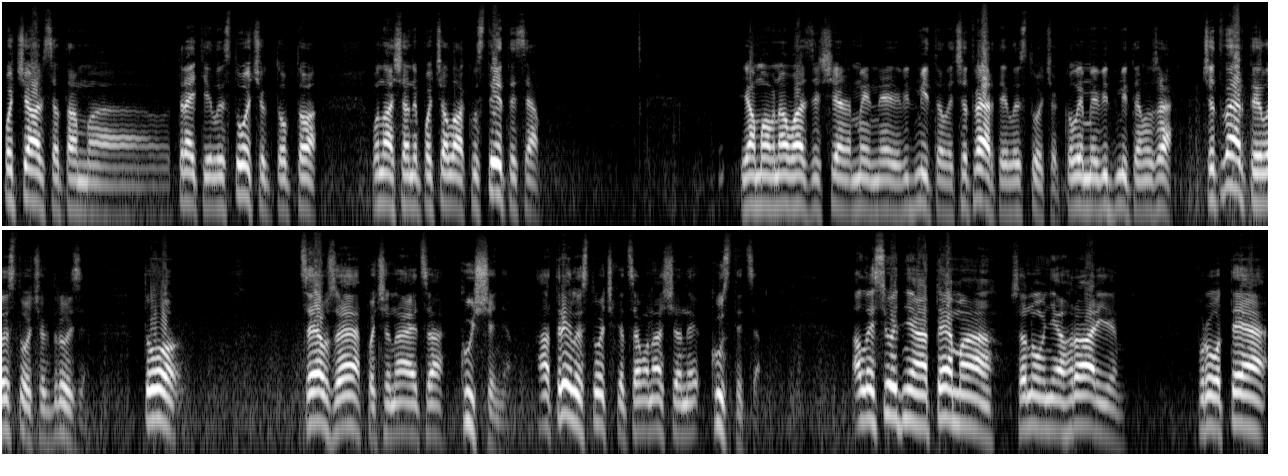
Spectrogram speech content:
почався там е, третій листочок, тобто вона ще не почала куститися. Я мав на увазі ще ми не відмітили четвертий листочок. Коли ми відмітимо вже четвертий листочок, друзі, то це вже починається кущення. А три листочки це вона ще не куститься. Але сьогодні тема, шановні аграрії, про те,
